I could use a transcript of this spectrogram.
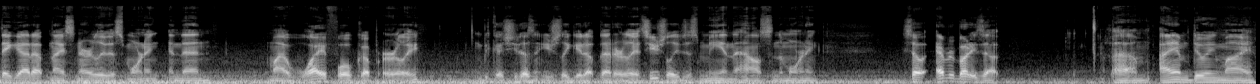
they got up nice and early this morning. And then my wife woke up early because she doesn't usually get up that early. It's usually just me in the house in the morning. So everybody's up. Um, I am doing my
